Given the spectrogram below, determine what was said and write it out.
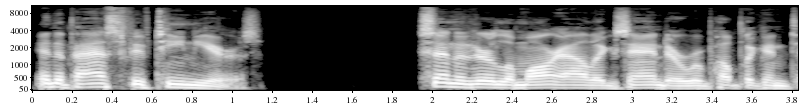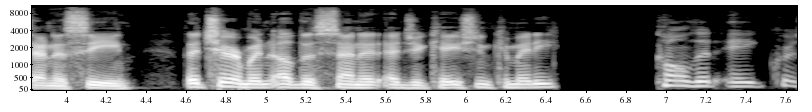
in the past 15 years. Senator Lamar Alexander, Republican Tennessee, the chairman of the Senate Education Committee, called it a Christmas.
